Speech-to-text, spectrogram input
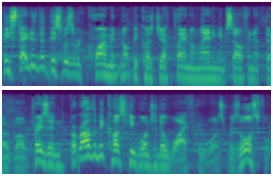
He stated that this was a requirement not because Jeff planned on landing himself in a third world prison, but rather because he wanted a wife who was resourceful.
